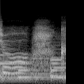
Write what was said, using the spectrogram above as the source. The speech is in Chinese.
就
